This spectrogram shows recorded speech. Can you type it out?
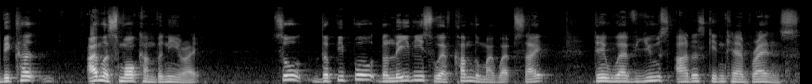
Because I'm a small company, right? So the people, the ladies who have come to my website, they will have used other skincare brands.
